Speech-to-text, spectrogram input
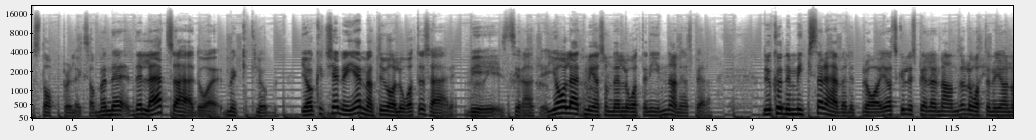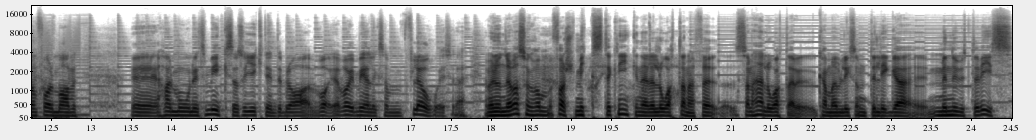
stopper liksom. Men det, det lät så här då, mycket klubb. Jag känner igen att du har låtit så här vid senaste... Jag lät mer som den låten innan jag spelade. Du kunde mixa det här väldigt bra. Jag skulle spela den andra låten och göra någon form av eh, harmonisk mix och så gick det inte bra. Jag var ju mer liksom flow i sådär. Men undrar vad som kom först, mixtekniken eller låtarna? För sådana här låtar kan man väl liksom inte ligga minutervis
